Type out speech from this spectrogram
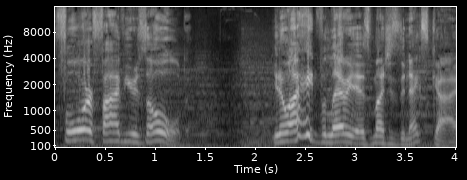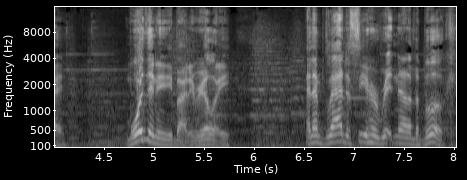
four or five years old. You know, I hate Valeria as much as the next guy. More than anybody, really. And I'm glad to see her written out of the book,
